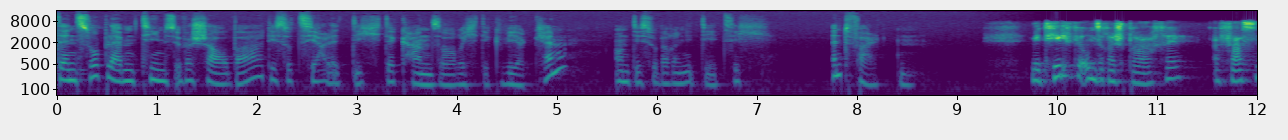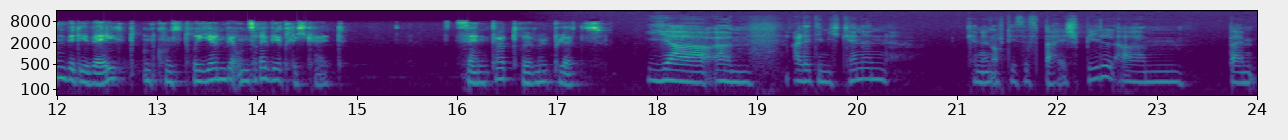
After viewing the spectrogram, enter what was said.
Denn so bleiben Teams überschaubar, die soziale Dichte kann so richtig wirken und die Souveränität sich entfalten. Mit Hilfe unserer Sprache erfassen wir die Welt und konstruieren wir unsere Wirklichkeit. Senta Trömel-Plötz. Ja, ähm, alle, die mich kennen, kennen auch dieses Beispiel ähm, beim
